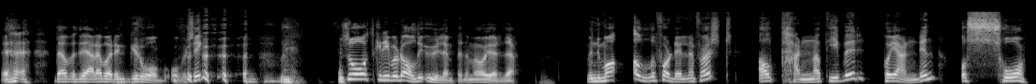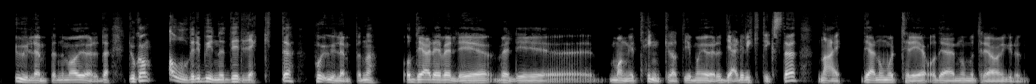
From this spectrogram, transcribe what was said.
det er, er bare en grovoversikt. Så skriver du alle de ulempene med å gjøre det. Men du må ha alle fordelene først, alternativer på hjernen din, og så ulempene med å gjøre det. Du kan aldri begynne direkte på ulempene. Og det er det veldig, veldig eh, mange tenker at de må gjøre. Det er det viktigste. Nei, det er nummer tre, og det er nummer tre av en grunn.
